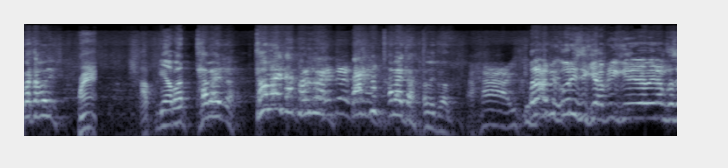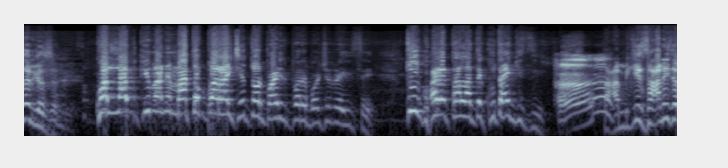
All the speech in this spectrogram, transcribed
কথা বলিস? আপনি আবার থামায় না। একদম হ্যাঁ, আমি করেছি কি? আপনি এরকম কাছে গেছেন করলাম কি মানে মাতব্বার আইছে তোর বাড়ির পরে বসে রয়েছে তুই ঘরে তালাতে কোথায় গেছিস? আমি কি জানি যে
